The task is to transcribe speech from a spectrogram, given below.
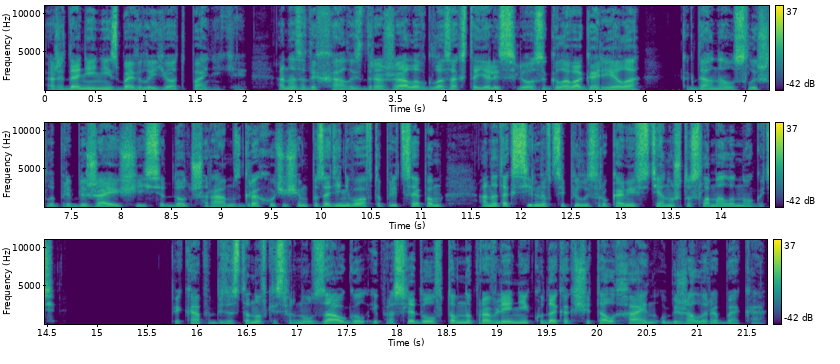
Ожидание не избавило ее от паники. Она задыхалась, дрожала, в глазах стояли слезы, голова горела. Когда она услышала приближающийся Додж Рам с грохочущим позади него автоприцепом, она так сильно вцепилась руками в стену, что сломала ноготь. Пикап без остановки свернул за угол и проследовал в том направлении, куда, как считал Хайн, убежала Ребекка.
